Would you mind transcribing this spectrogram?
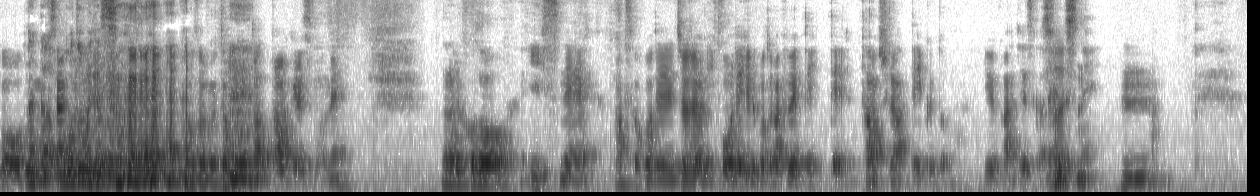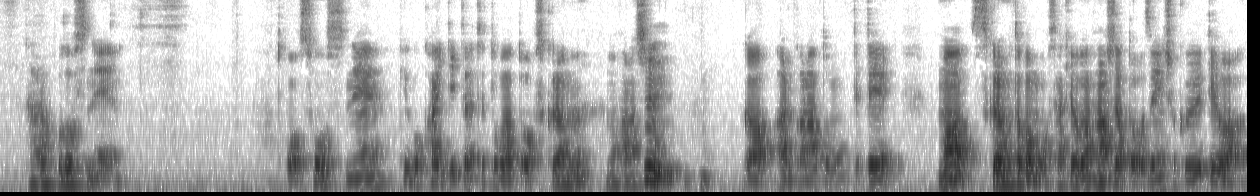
こう、なんか求めてる 望むところだったわけですもんね。なるほど。いいっすね。まあそこで徐々にこうできることが増えていって楽しくなっていくという感じですかね。そうですね。うん。なるほどですね。そう、そうですね。結構書いていただいたところだと、スクラムの話うん。があるかなと思ってて、まあ、スクラムとかも先ほどの話だと前職では、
